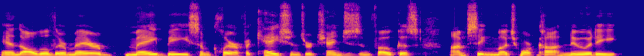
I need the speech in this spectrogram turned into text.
And although there may, or may be some clarifications or changes in focus, I'm seeing much more continuity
